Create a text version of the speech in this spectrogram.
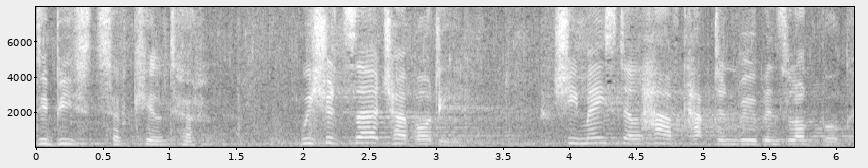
The beasts have killed her. We should search her body. She may still have Captain Reuben's logbook.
